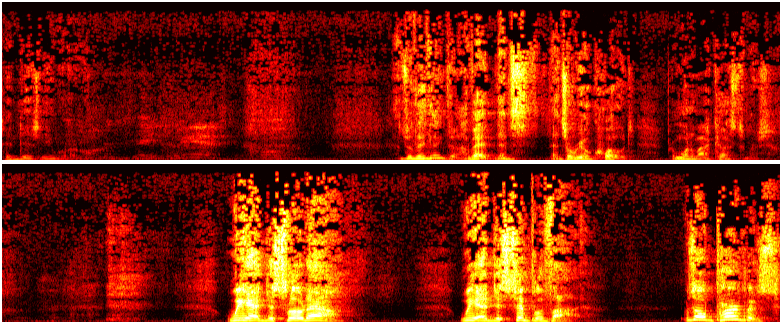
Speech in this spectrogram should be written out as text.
to Disney World. That's what they think. I bet that's that's a real quote from one of my customers. We had to slow down. We had to simplify. It was on purpose.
